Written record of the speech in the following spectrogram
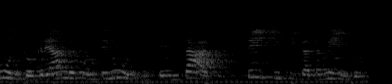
appunto creando contenuti pensati specificatamente,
